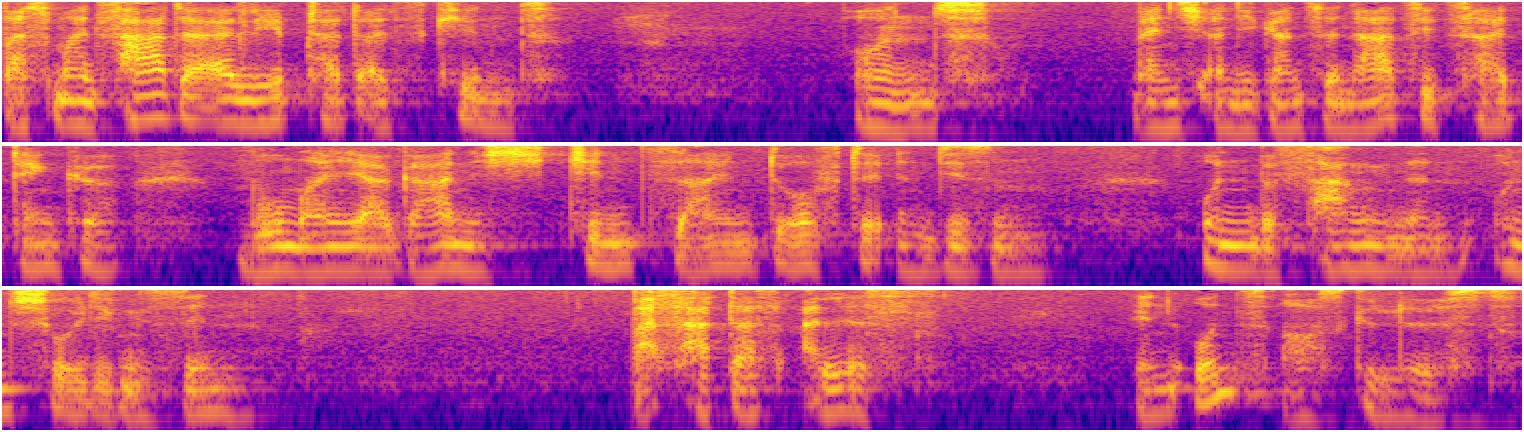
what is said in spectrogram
was mein Vater erlebt hat als Kind. Und wenn ich an die ganze Nazi-Zeit denke, wo man ja gar nicht Kind sein durfte in diesem unbefangenen, unschuldigen Sinn was hat das alles in uns ausgelöst?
